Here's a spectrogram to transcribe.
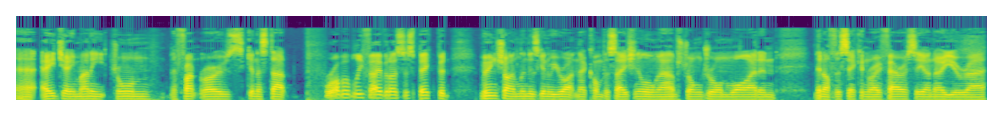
uh, AJ Money drawn the front rows, going to start probably favoured, I suspect, but Moonshine Linda's going to be right in that conversation. Illawong Armstrong drawn wide, and then off the second row, Pharisee. I know you're, uh,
